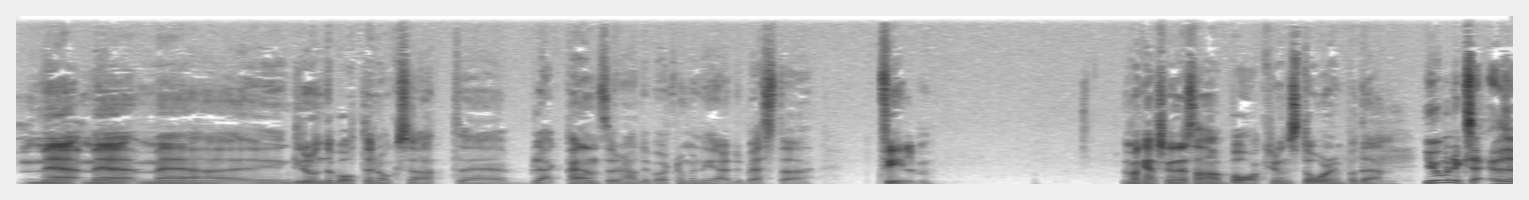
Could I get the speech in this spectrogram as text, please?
Med, med, med eh, grund och botten också att eh, Black Panther hade varit nominerad i bästa film. Man kanske ska nästan ha bakgrundsstoryn på den. Jo, men exakt. Alltså,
